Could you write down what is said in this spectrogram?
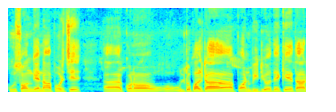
কুসঙ্গে না পড়ছে কোনো উল্টোপাল্টা পন ভিডিও দেখে তার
